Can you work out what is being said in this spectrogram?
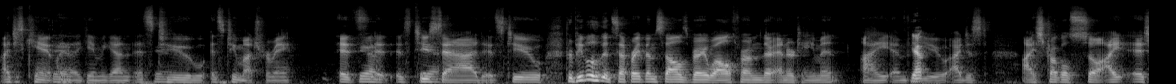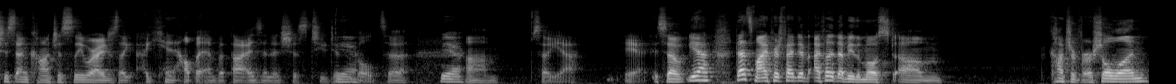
I just can't play that game again. It's too, it's too much for me. it's Yeah. it, it's too Yeah. sad. It's too for people who can separate themselves very well from their entertainment. I envy Yep. you. I just I struggle so I it's just unconsciously where I just like I can't help but empathize, and it's just too difficult to. Yeah. Um. So yeah, yeah. So yeah, that's my perspective. I feel like that'd be the most um controversial one.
